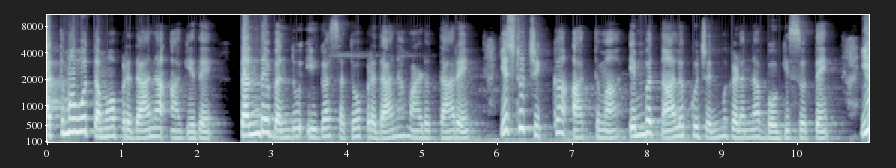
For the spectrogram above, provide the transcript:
ಆತ್ಮವು ತಮೋ ಪ್ರಧಾನ ಆಗಿದೆ. ತಂದೆ ಬಂದು ಈಗ ಸತೋ ಪ್ರದಾನ ಮಾಡುತ್ತಾರೆ. ಎಷ್ಟು ಚಿಕ್ಕ ಆತ್ಮ ಎಂಬತ್ನಾಲ್ಕು ಜನ್ಮಗಳನ್ನು ಭೋಗಿಸುತ್ತೆ. ಈ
